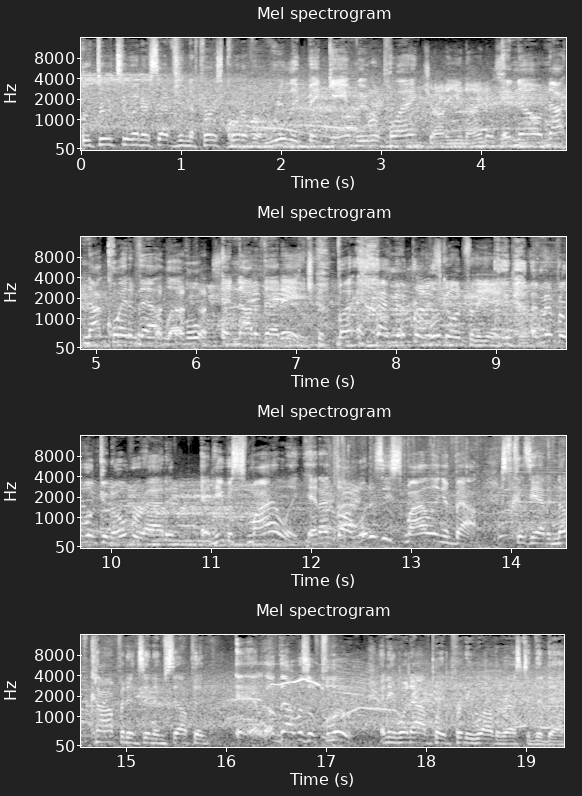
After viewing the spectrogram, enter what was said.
who threw two interceptions in the first quarter of a really big game we were playing. Johnny Unitas? And no, not not quite of that level and not of that age. But I remember look, going for the age. I remember looking over at him, and he was smiling. And I thought, what is he smiling about? It's because he had enough confidence in himself that eh, that was a fluke. And he went out and played pretty well the rest of the day.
